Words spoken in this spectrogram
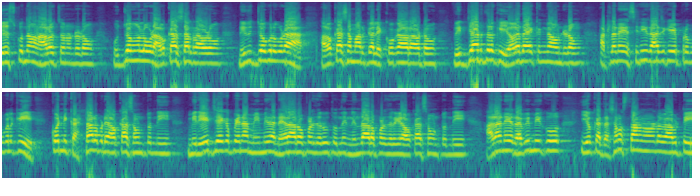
చేసుకుందామని ఆలోచన ఉండడం ఉద్యోగంలో కూడా అవకాశాలు రావడం నిరుద్యోగులు కూడా అవకాశ మార్గాలు ఎక్కువగా రావడం విద్యార్థులకి యోగదాయకంగా ఉండడం అట్లనే సినీ రాజకీయ ప్రముఖులకి కొన్ని కష్టాలు పడే అవకాశం ఉంటుంది. మీరు ఏం చేయకపోయినా మీ మీద నేరారోపణ జరుగుతుంది నిందారోపణ జరిగే అవకాశం ఉంటుంది. అలానే రవి మీకు ఈ యొక్క దశమ స్థానంలో ఉండదు కాబట్టి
